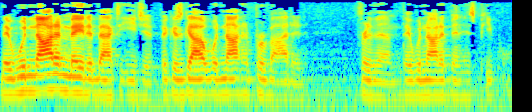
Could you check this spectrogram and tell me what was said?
They would not have made it back to Egypt because God would not have provided for them. They would not have been His people.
